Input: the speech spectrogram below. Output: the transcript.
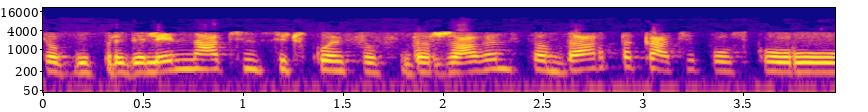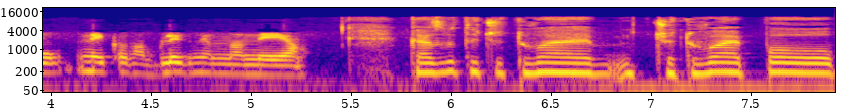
по определен начин всичко е с държавен стандарт, така че по-скоро нека наблегнем на нея. Казвате, че това е, че това е по,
